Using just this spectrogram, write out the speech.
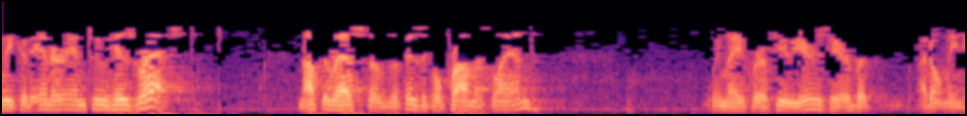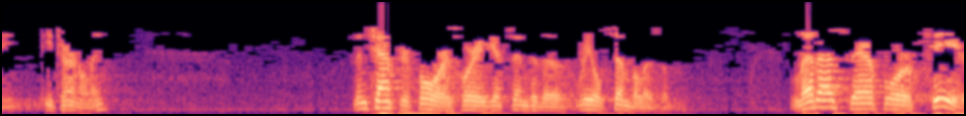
we could enter into His rest? Not the rest of the physical promised land. We may for a few years here, but I don't mean eternally. Then chapter 4 is where he gets into the real symbolism. Let us therefore fear,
